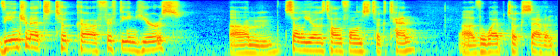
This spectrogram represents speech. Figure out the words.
The internet took uh, 15 years. Um, cellular telephones took 10. Uh, the web took seven.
